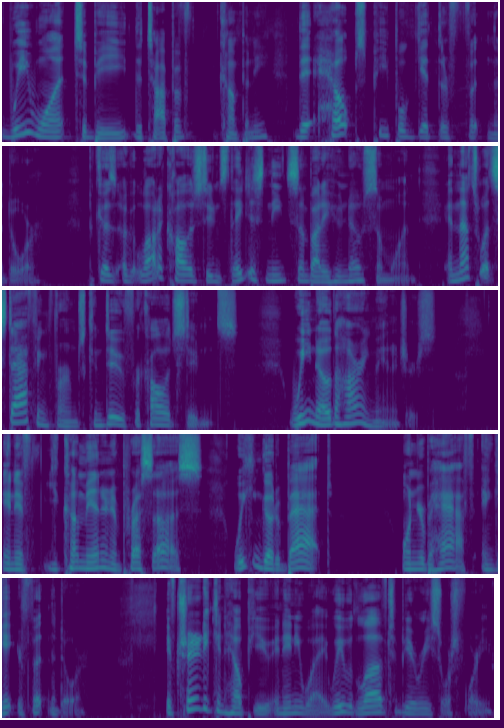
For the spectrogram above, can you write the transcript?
we want to be the type of company that helps people get their foot in the door because a lot of college students they just need somebody who knows someone and that's what staffing firms can do for college students we know the hiring managers and if you come in and impress us we can go to bat on your behalf and get your foot in the door if trinity can help you in any way we would love to be a resource for you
